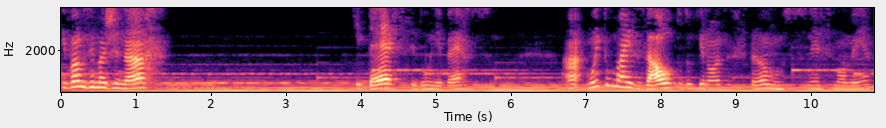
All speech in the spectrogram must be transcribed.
E vamos imaginar que desce do universo, muito mais alto do que nós estamos nesse momento.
